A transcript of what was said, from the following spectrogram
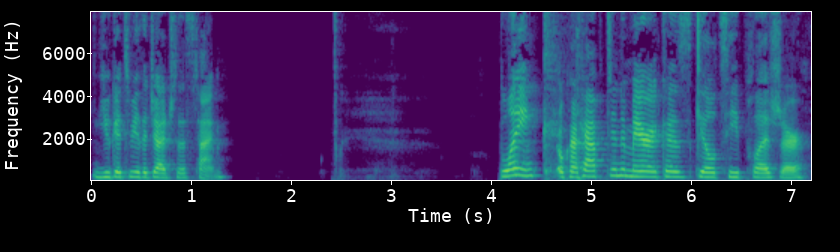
you get to be the judge this time. Blank Okay. Captain America's guilty pleasure.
